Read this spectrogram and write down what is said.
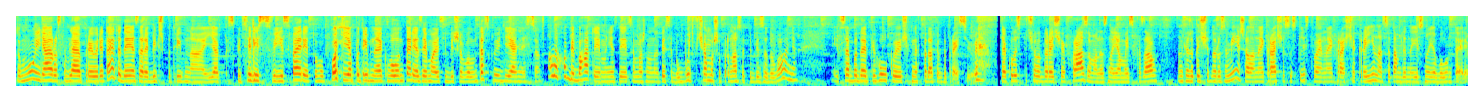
Тому я розставляю пріоритети, де я зараз більш потрібна як спеціаліст в своїй сфері. Того поки я потрібна як волонтер, я займаюся більше волонтерською діяльністю. Але хобі багато є, мені здається, можна знайти себе будь-в чому, що приносить тобі задоволення. І це буде пігулкою, щоб не впадати в депресію. Я колись почула, до речі, фразу, мене знайомий сказав. Він каже: ти ще не розумієш, але найкраще суспільство і найкраща країна це там, де не існує волонтерів.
